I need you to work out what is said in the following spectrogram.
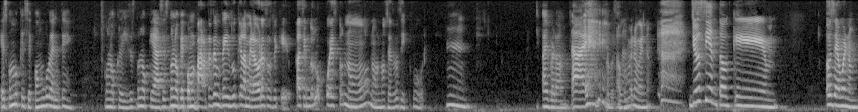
Es como que sé congruente con lo que dices, con lo que haces, con lo que compartes en Facebook, que a la mera hora estás de que haciendo lo opuesto. No, no, no seas así, por favor. Mm. Ay, perdón. Ay, No pasa nada. pero bueno. Yo siento que, o sea, bueno,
